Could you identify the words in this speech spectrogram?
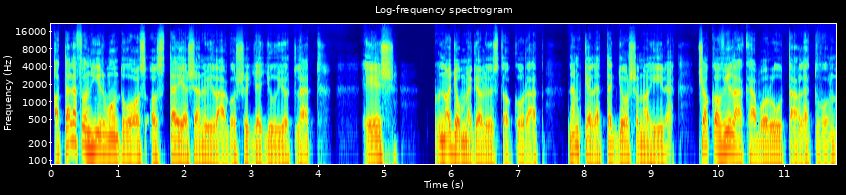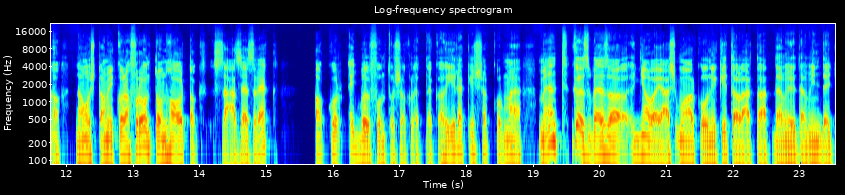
a telefonhírmondó az, az teljesen világos, hogy egy új ötlet, és nagyon megelőzte a korát. Nem kellettek gyorsan a hírek. Csak a világháború után lett volna. Na most, amikor a fronton haltak százezrek, akkor egyből fontosak lettek a hírek, és akkor már ment. Közben ez a nyavajás Markóni kitalálta, hát nem ő, de mindegy,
